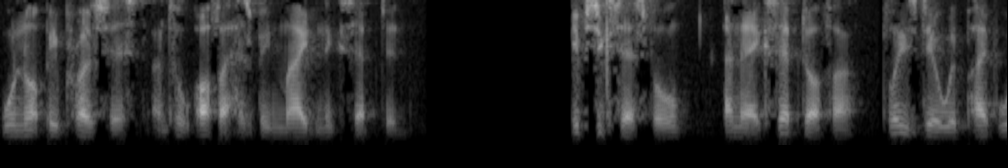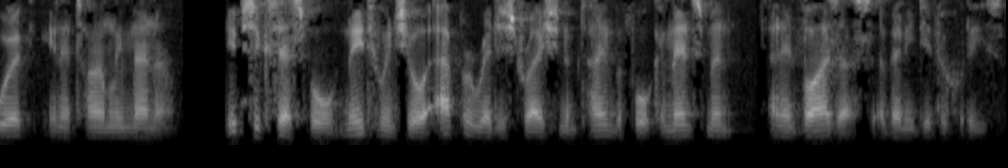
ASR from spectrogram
will not be processed until offer has been made and accepted. If successful and they accept offer, please deal with paperwork in a timely manner. If successful, need to ensure AHPRA registration obtained before commencement and advise us of any difficulties.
